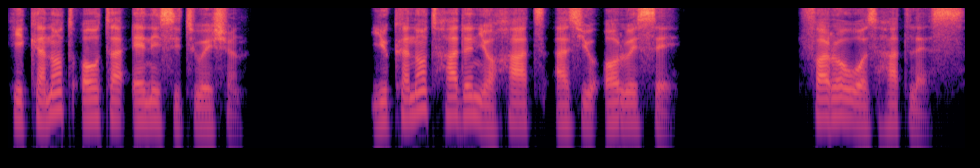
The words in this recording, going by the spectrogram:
He cannot alter any situation. You cannot harden your heart as you always say. Pharaoh was heartless.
